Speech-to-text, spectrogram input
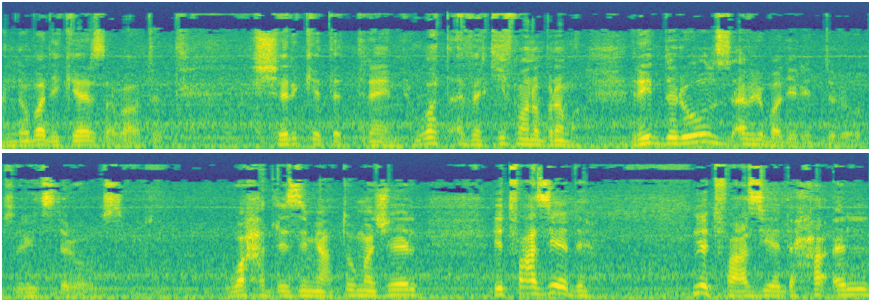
and nobody cares about it. شركة ال train. whatever كيف ما نبرمها. read the rules everybody read the rules read the rules واحد لازم يعطوه مجال يدفع زيادة. يدفع زيادة حق ال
